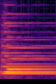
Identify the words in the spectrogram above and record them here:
you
